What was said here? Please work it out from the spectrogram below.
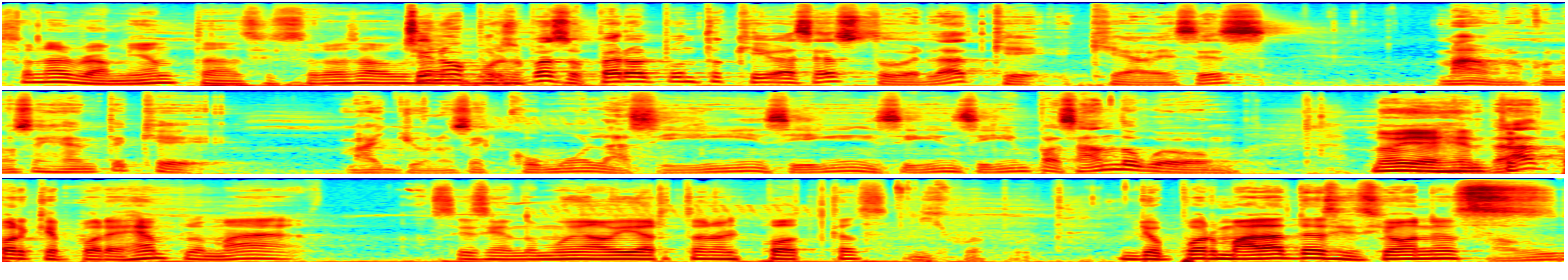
Es una herramienta, si usted la sabe Sí, no, por supuesto, pero al punto que ibas a esto, ¿verdad? Que, que a veces, mae, uno conoce gente que, mae, yo no sé cómo la siguen y siguen y siguen, siguen pasando, huevón. No, y hay gente, ¿Verdad? porque por ejemplo, ma, estoy siendo muy abierto en el podcast. Hijo de puta. Yo por malas decisiones,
